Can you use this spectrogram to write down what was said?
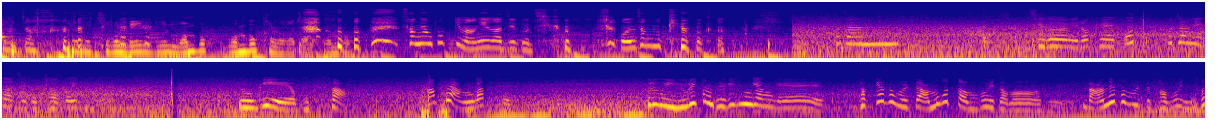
맞아. 그래서 지금 내일 눈 원복 원복 하러 가자. 원복. 성형 뽑기 망해가지고 지금 원상 복귀하러 가. 짜잔. 지금 이렇게 꽃 포장해가지고 가고 있어요. 여기에요, 백사. 카페 안 같아. 그리고 이 유리창 되게 신기한 게 밖에서 볼 때 아무것도 안 보이잖아. 근데 안에서 볼 때 다 보인다?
